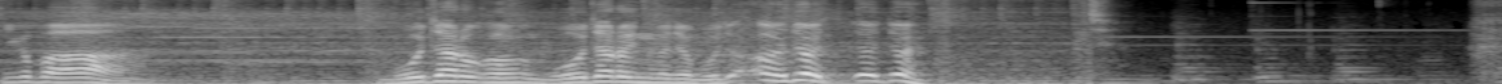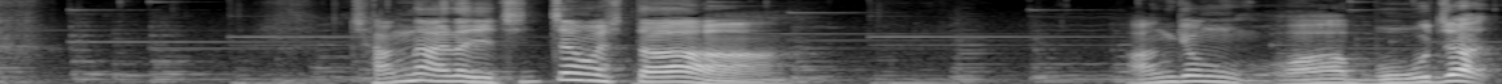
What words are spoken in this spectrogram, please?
이거 봐. 모자로 거, 모자로 있는 거죠. 모자. 어, 저, 저, 저. 장난 아니다. 얘 진짜 멋있다. 안경, 와, 모자.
